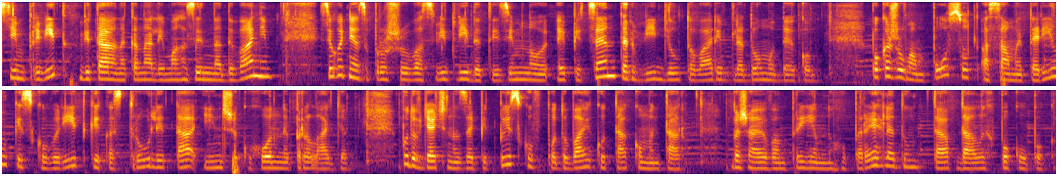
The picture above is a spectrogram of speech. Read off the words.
Всім привіт! Вітаю на каналі Магазин на дивані. Сьогодні я запрошую вас відвідати зі мною епіцентр, відділ товарів для дому Деко. Покажу вам посуд, а саме тарілки, сковорідки, каструлі та інше кухонне приладдя. Буду вдячна за підписку, вподобайку та коментар. Бажаю вам приємного перегляду та вдалих покупок.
